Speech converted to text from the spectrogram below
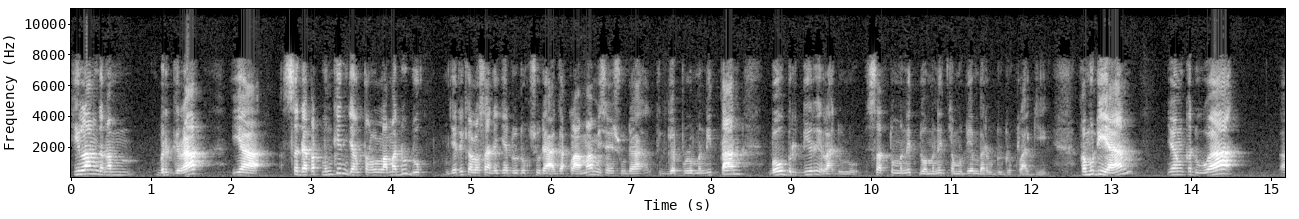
hilang dengan bergerak, ya sedapat mungkin jangan terlalu lama duduk. Jadi kalau seandainya duduk sudah agak lama, misalnya sudah 30 menitan, bau berdiri lah dulu satu menit dua menit kemudian baru duduk lagi kemudian yang kedua e,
